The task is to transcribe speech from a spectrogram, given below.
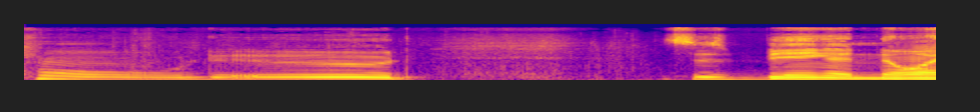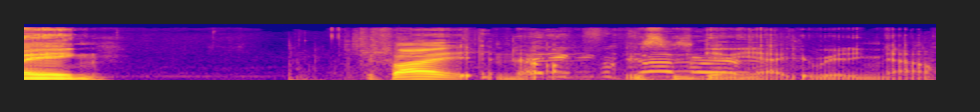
oh, dude. This is being annoying. If I... No, this is getting aggravating now.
